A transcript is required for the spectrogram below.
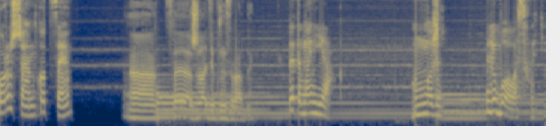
Порошенко це Це жадібний зрадник. Это маньяк. Он может любого схватить.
